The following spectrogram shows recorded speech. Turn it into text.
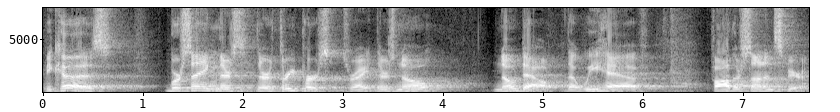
because we're saying there's there are three persons, right? There's no no doubt that we have Father, Son, and Spirit.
